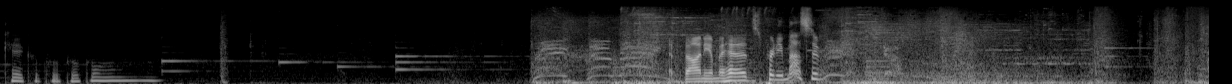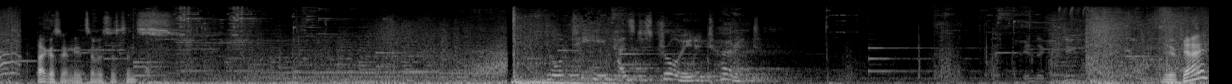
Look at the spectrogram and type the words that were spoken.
Okay, cool, cool, cool, cool. That bounty on my head's pretty massive. Becca's gonna need some assistance. Your team has destroyed a turret. In the kingdom. You okay?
